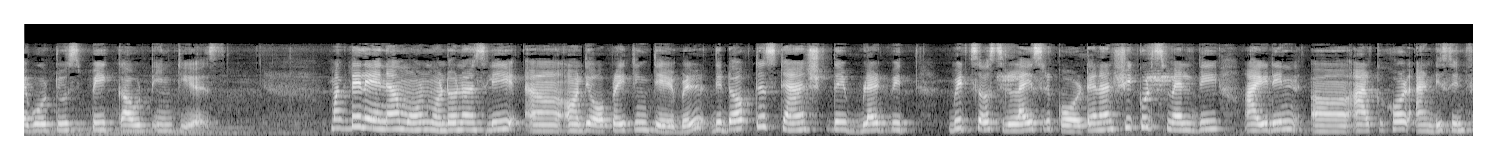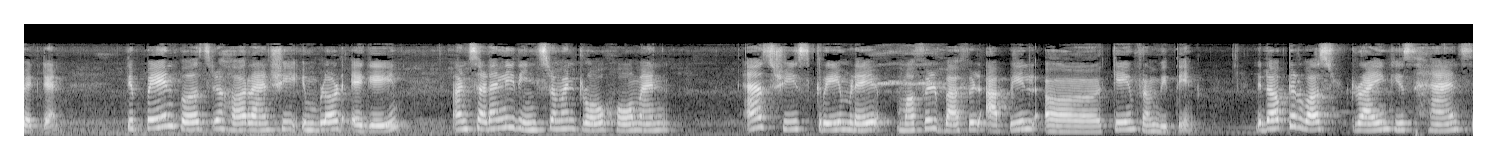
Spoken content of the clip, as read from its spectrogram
about to speak out in tears. Magdalena moaned monotonously uh, on the operating table. The doctor stanched the blood with bits of sterilized cotton, and she could smell the iodine, alcohol, and disinfectant. The pain burst her and she implored again, and suddenly the instrument drove home. And as she screamed, a muffled, baffled appeal uh, came from within. The doctor was drying his hands,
